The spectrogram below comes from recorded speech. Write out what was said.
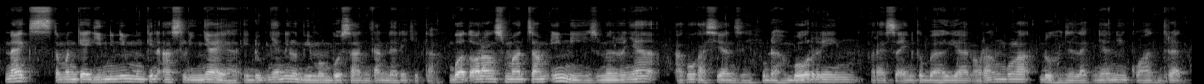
Next, teman kayak gini nih mungkin aslinya ya, hidupnya nih lebih membosankan dari kita. Buat orang semacam ini, sebenarnya aku kasihan sih. Udah boring, rasain kebahagiaan orang pula. Duh, jeleknya nih kuadrat.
